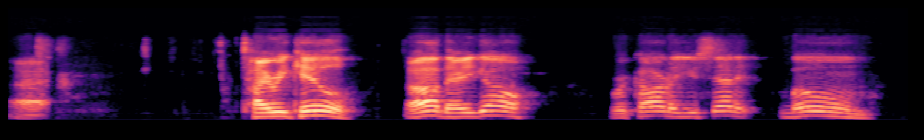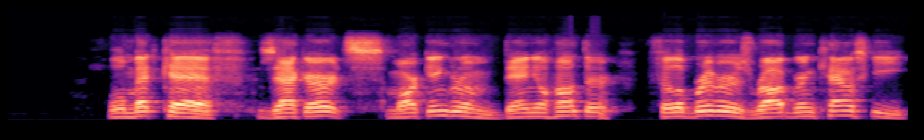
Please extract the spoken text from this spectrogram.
All right. Tyreek Hill. Oh, there you go. Ricardo, you said it. Boom. Little Metcalf, Zach Ertz, Mark Ingram, Danielle Hunter, Philip Rivers, Rob Gronkowski.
